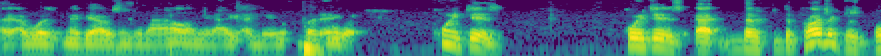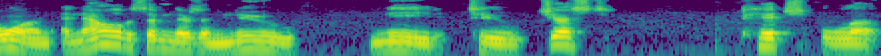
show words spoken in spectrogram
I, I was maybe I was in denial. I mean, I, I knew, but anyway. Point is, point is, uh, the the project was born, and now all of a sudden there's a new need to just pitch love,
